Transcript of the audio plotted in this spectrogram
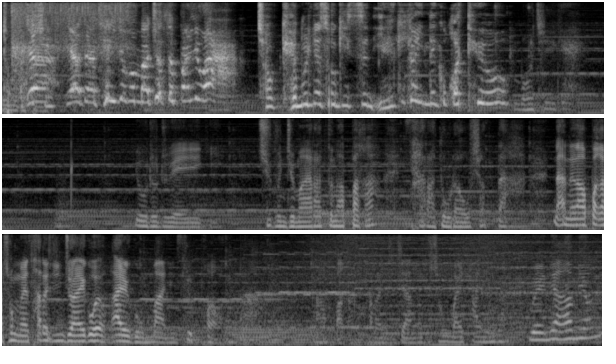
조용히. 야야 내가 테이저건 맞췄어 빨리 와 저 괴물 녀석이 쓴 일기가 있는 것 같아요 뭐지 이게? 요루루의 일기. 죽은 줄 알았던 아빠가 살아 돌아오셨다. 나는 아빠가 정말 사라진 줄 알고 알고 많이 슬퍼. 아빠가 사라지지 않아서 정말 다행이다. 왜냐하면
